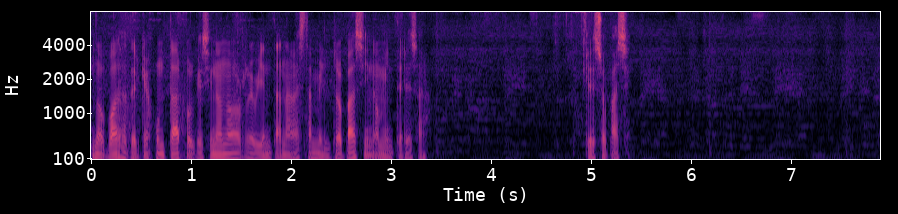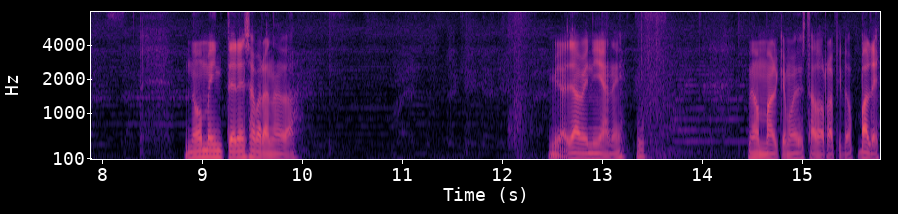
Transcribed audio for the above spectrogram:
nos vamos a tener que juntar porque si no nos revientan a estas mil tropas y no me interesa. Que eso pase. No me interesa para nada. Mira, ya venían, ¿eh? Menos mal que hemos estado rápido. Vale.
